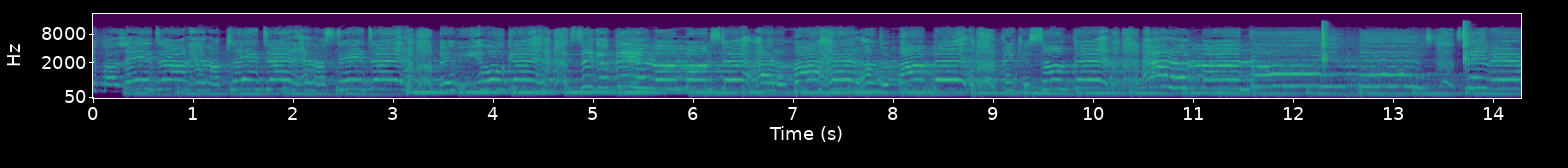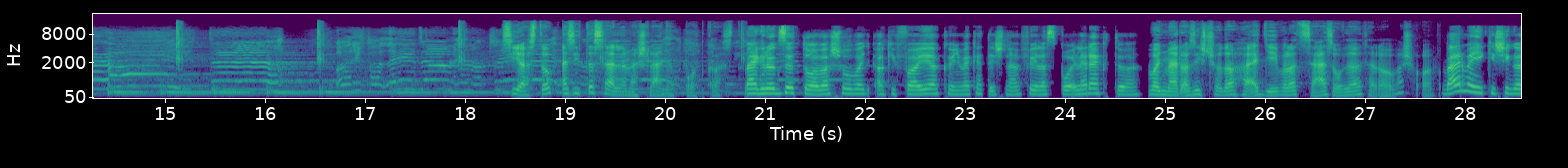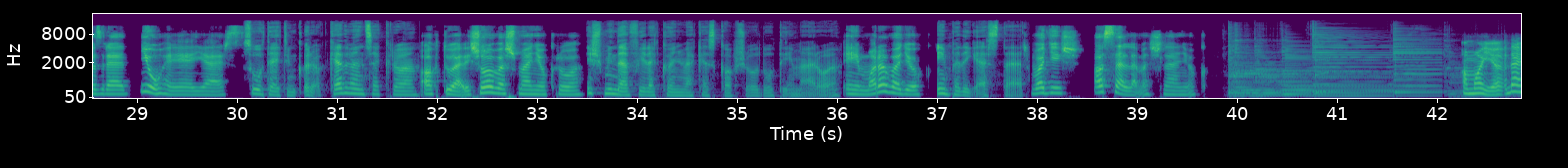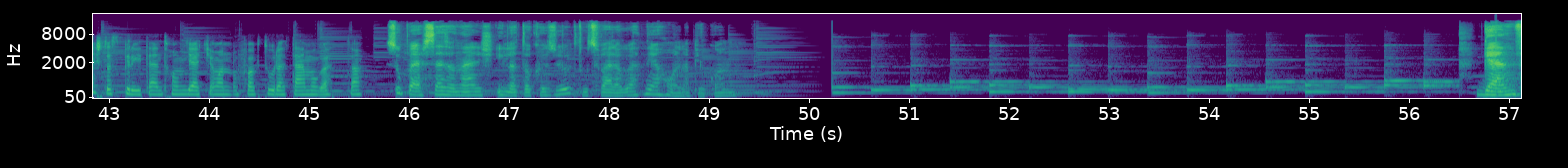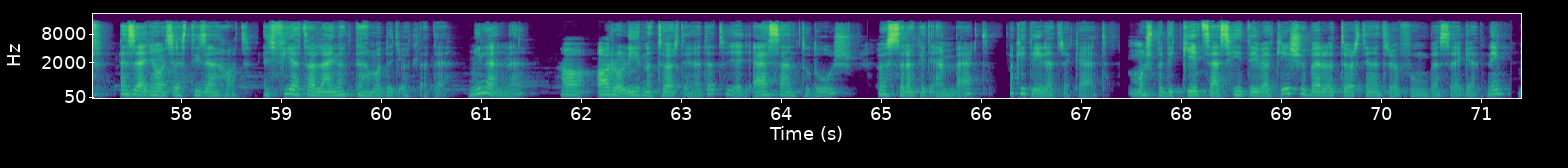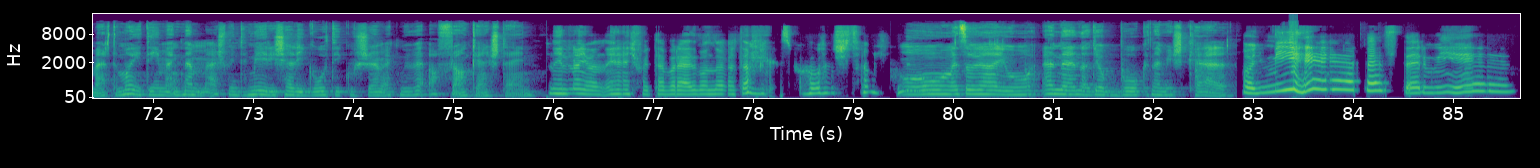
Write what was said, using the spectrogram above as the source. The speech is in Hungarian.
if I lay down and I play dead and I stay dead, maybe you'll get sick of being the Sziasztok, ez itt a Szellemes Lányok Podcast. Megrögzött olvasó vagy, aki falja a könyveket és nem fél a spoilerektől? Vagy már az is csoda, ha egy év alatt száz oldalt elolvasol? Bármelyik is igaz rád, jó helyen jársz. Szót ejtünk örök kedvencekről, Aktuális olvasmányokról. és mindenféle könyvekhez kapcsolódó témáról. Én Mara vagyok, Én pedig Eszter. vagyis a szellemes lányok. A mai adást a Spirit and Home gyertya manufaktúra támogatta. Szuper szezonális illatok közül tudsz válogatni a honlapjukon. Genf, 1816. Egy fiatal lánynak támad egy ötlete. Mi lenne, ha arról írna történetet, hogy egy elszánt tudós összerak egy embert, akit életre kelt. Most pedig 207 évvel később erről a történetről fogunk beszélgetni, mert a mai témánk nem más, mint Mary Shelley gótikus remekműve, a Frankenstein. Én nagyon, én egyfolytában rád gondoltam, miközben olvastam, Ó, ez olyan jó, ennél nagyobb bók nem is kell. hogy miért, Eszter, miért?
